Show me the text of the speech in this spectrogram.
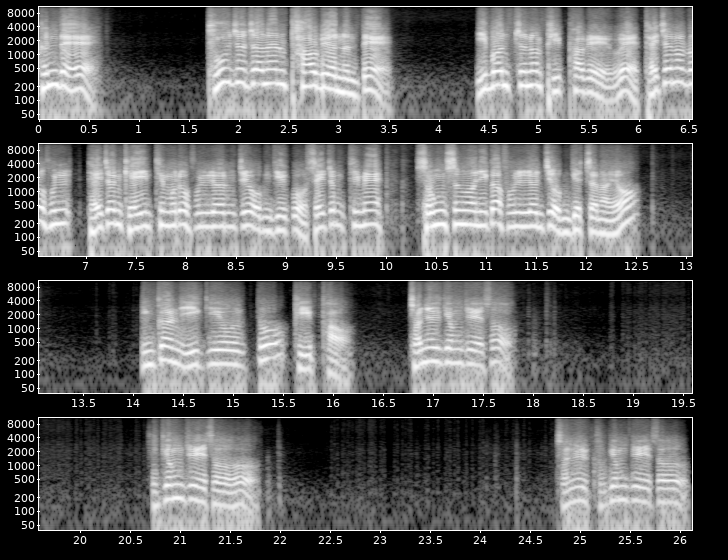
근데 두 주 전엔 파업이었는데 이번 주는 비파업이에요. 왜? 대전으로 훌, 대전 개인팀으로 훈련지 옮기고 세종팀의 송승헌이가 훈련지 옮겼잖아요. 그러니까 이기호도 비파업. 전일 경주에서 구경주에서 전일 구경주에서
